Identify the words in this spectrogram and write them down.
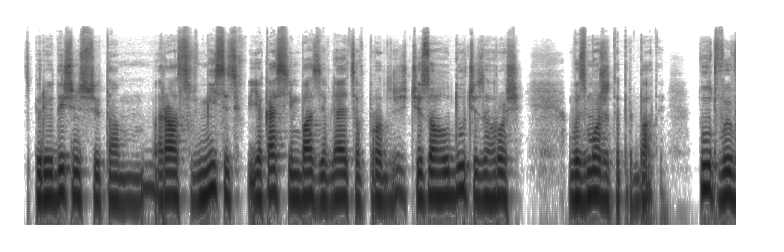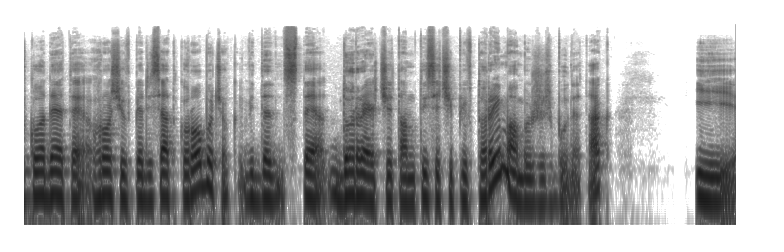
з періодичністю там раз в місяць якась імба з'являється в продажі. Чи за голду, чи за гроші. Ви зможете придбати. Тут ви вкладете гроші в 50 коробочок, віддасте, до речі, там тисячі півтори, мабуть, ж буде, так? І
